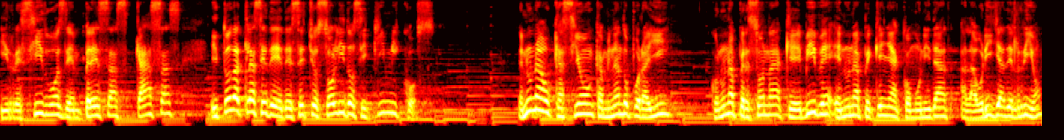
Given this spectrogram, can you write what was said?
y residuos de empresas, casas y toda clase de desechos sólidos y químicos. En una ocasión, caminando por allí, con una persona que vive en una pequeña comunidad a la orilla del río,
